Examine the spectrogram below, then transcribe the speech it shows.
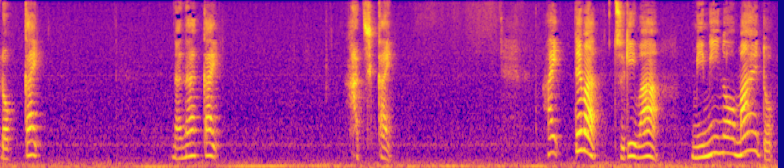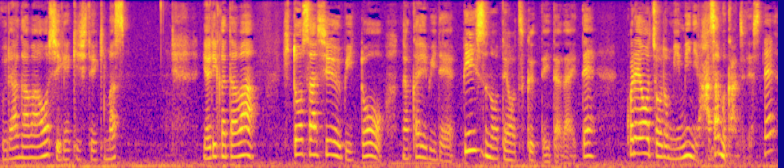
6回。7回。8回。はい。では次は耳の前と裏側を刺激していきます。やり方は人差し指と中指でピースの手を作っていただいてこれをちょうど耳に挟む感じですね。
